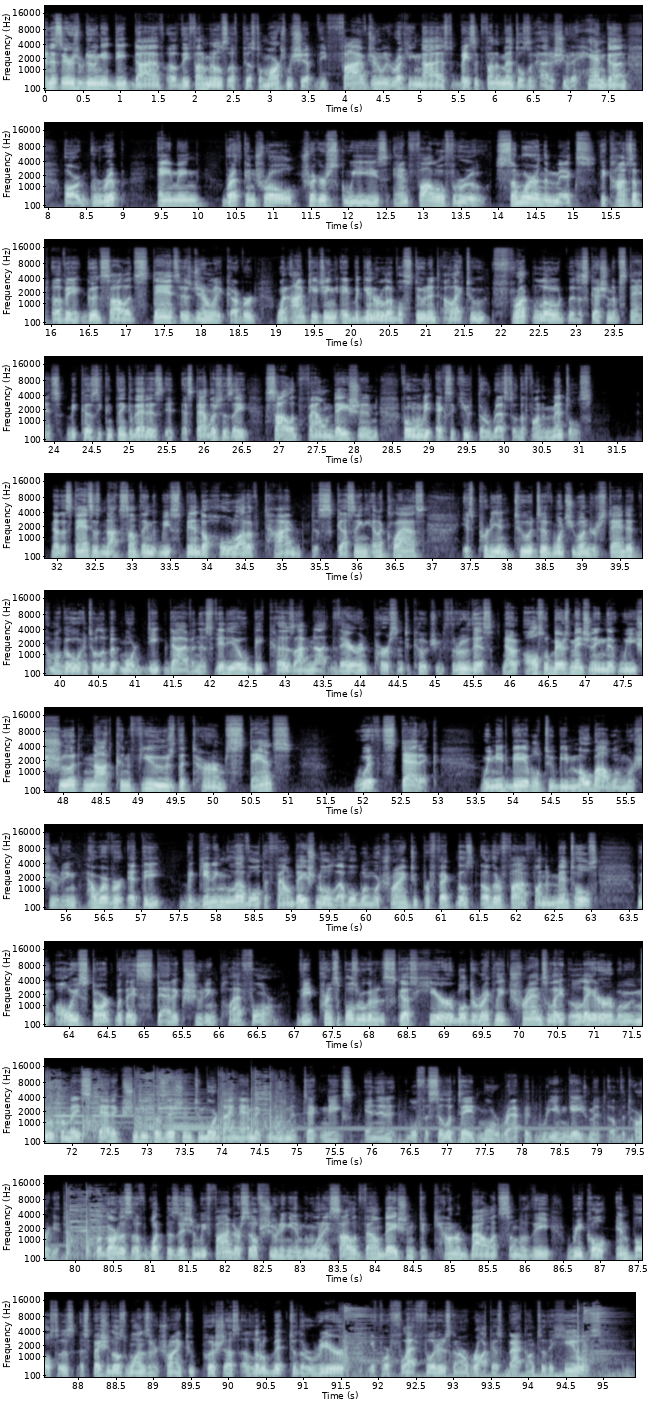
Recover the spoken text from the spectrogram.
In this series, we're doing a deep dive of the fundamentals of pistol marksmanship. The five generally recognized basic fundamentals of how to shoot a handgun are grip, aiming, breath control, trigger squeeze, and follow through. Somewhere in the mix, the concept of a good solid stance is generally covered. When I'm teaching a beginner level student, I like to front load the discussion of stance because you can think of that as it establishes a solid foundation for when we execute the rest of the fundamentals. Now, the stance is not something that we spend a whole lot of time discussing in a class. It's pretty intuitive once you understand it. I'm going to go into a little bit more deep dive in this video because I'm not there in person to coach you through this. Now, it also bears mentioning that we should not confuse the term stance with static. We need to be able to be mobile when we're shooting. However, at the beginning level, the foundational level, when we're trying to perfect those other five fundamentals, we always start with a static shooting platform. The principles we're going to discuss here will directly translate later when we move from a static shooting position to more dynamic movement techniques, and then it will facilitate more rapid re-engagement of the target. Regardless of what position we find ourselves shooting in, we want a solid foundation to counterbalance some of the recoil impulses, especially those ones that are trying to push us a little bit to the rear. If we're flat-footed, it's going to rock us back onto the heels.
